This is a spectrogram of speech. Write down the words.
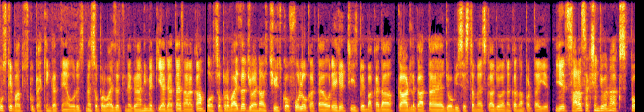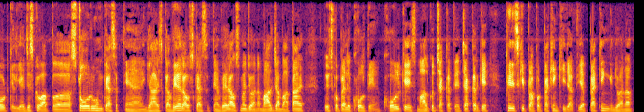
उसके बाद उसको पैकिंग करते हैं। और इसमें सुपरवाइजर की निगरानी में किया जाता है सारा काम। और सुपरवाइजर जो है ना उस चीज़ को फॉलो करता है और एक एक चीज़ पे बाकायदा कार्ड लगाता है, जो भी सिस्टम है इसका जो है ना करना पड़ता है ये। ये सारा सेक्शन जो है ना एक्सपोर्ट के लिए जिसको आप स्टोर रूम कह सकते हैं, या इसका वेयर हाउस कह सकते हैं। वेयर हाउस में जो है ना, माल जब आता है तो इसको पहले खोलते हैं। खोल के इस माल को चेक करते हैं। चेक करके फिर इसकी प्रॉपर पैकिंग की जाती है। पैकिंग जो है ना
